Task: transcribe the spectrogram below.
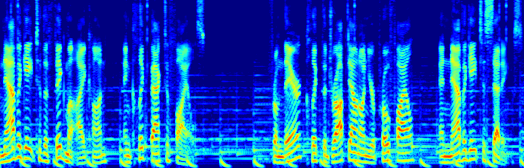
navigate to the Figma icon and click back to Files. From there, click the drop-down on your profile and navigate to Settings.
